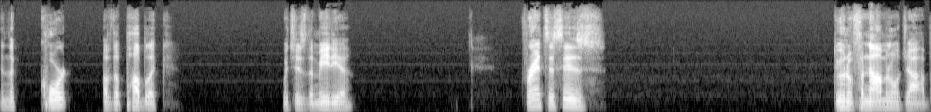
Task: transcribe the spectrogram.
in the court of the public, which is the media. Francis is doing a phenomenal job.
